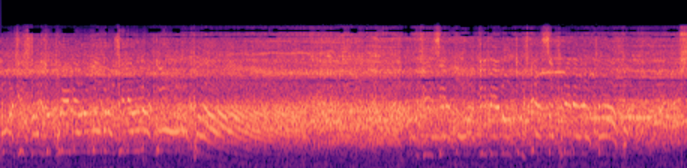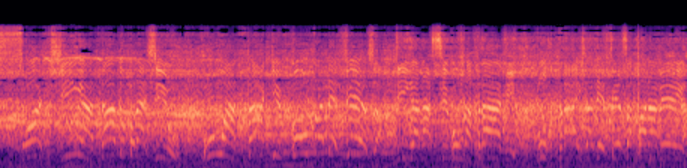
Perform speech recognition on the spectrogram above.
Borges faz o primeiro gol brasileiro na Copa! Aos 19 minutos dessa primeira etapa, só tinha dado Brasil um ataque contra a defesa. Tinha na segunda trave, por trás da defesa panamenha,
